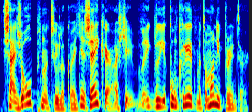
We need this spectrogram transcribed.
zijn ze op natuurlijk, weet je. Zeker als je, ik bedoel, je concurreert met de money printer.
